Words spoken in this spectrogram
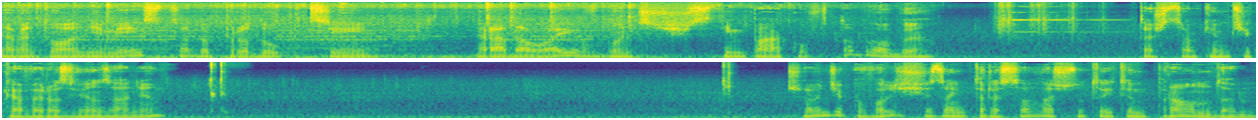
Ewentualnie miejsca do produkcji radawayów bądź steampaków. To byłoby też całkiem ciekawe rozwiązanie. Trzeba będzie powoli się zainteresować tutaj tym prądem,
